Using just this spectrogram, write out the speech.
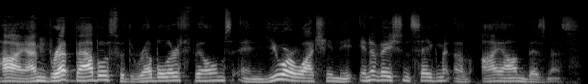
Hi, I'm Bret Babos with Rebel Earth Films, and you are watching the innovation segment of Eye on Business.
